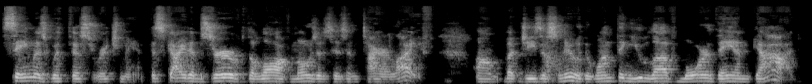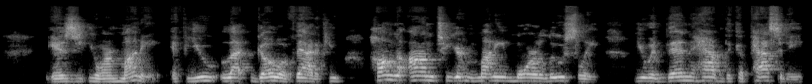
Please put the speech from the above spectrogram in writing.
Same as with this rich man. This guy had observed the law of Moses his entire life. Um, but Jesus knew the one thing you love more than God is your money. If you let go of that, if you hung on to your money more loosely, you would then have the capacity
